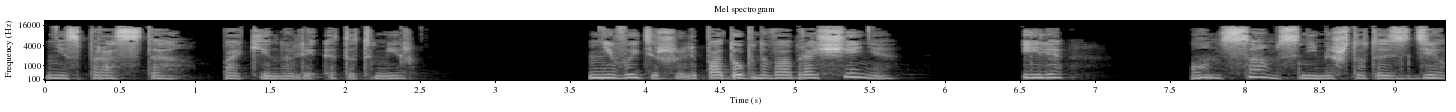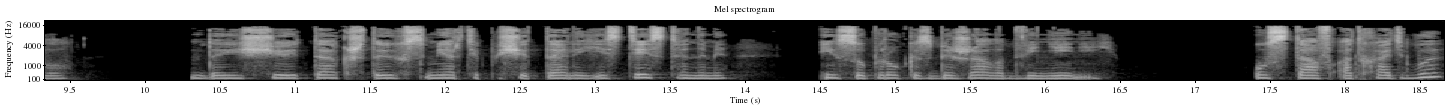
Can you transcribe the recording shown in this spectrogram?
неспроста покинули этот мир. Не выдержали подобного обращения? Или он сам с ними что-то сделал? Да еще и так, что их смерти посчитали естественными, и супруг избежал обвинений. Устав от ходьбы,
